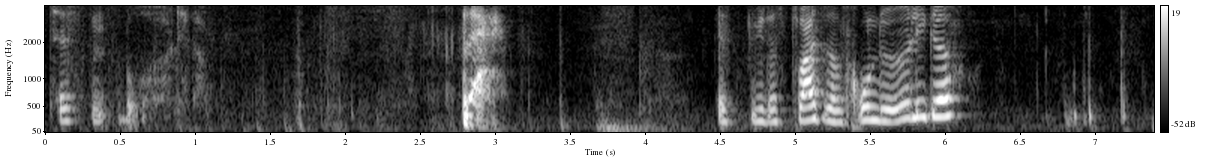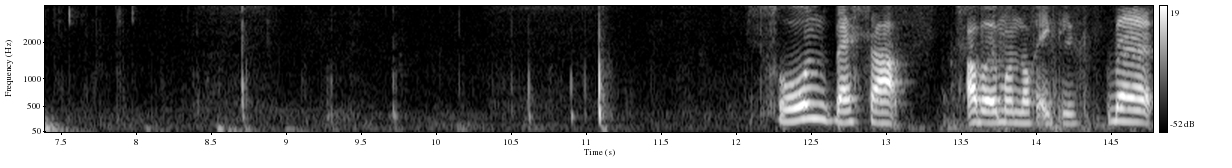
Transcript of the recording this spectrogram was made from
Testen. Boah, Digga. Bäh. Jetzt wie das zweite, das runde Ölige. Schon besser. Aber immer noch eklig. Bäh.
